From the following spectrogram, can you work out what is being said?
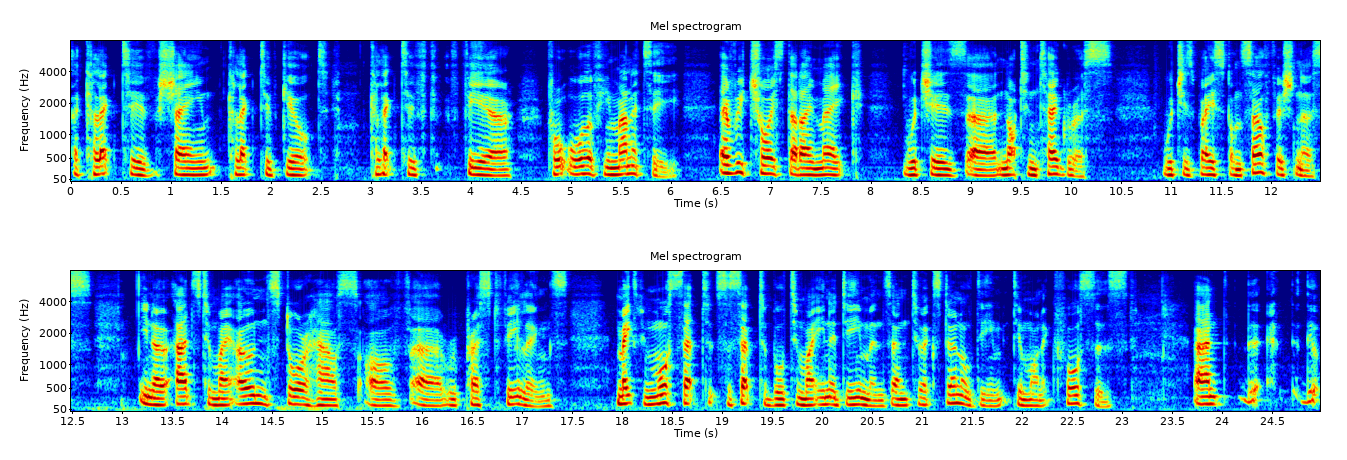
a collective shame, collective guilt, collective fear for all of humanity. Every choice that I make, which is uh, not integrous, which is based on selfishness, you know, adds to my own storehouse of uh, repressed feelings makes me more susceptible to my inner demons and to external de- demonic forces. And the, the,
